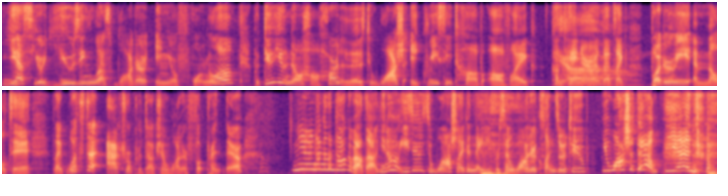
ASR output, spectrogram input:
yes, you're using less water in your formula, but do you know how hard it is to wash a greasy tub of like container that's like Yeah. Buttery and melted? Like what's the actual production water footprint there? You're not gonna talk about that. You know how easy it is to wash like a 90% water cleanser tube? You wash it down. The end.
